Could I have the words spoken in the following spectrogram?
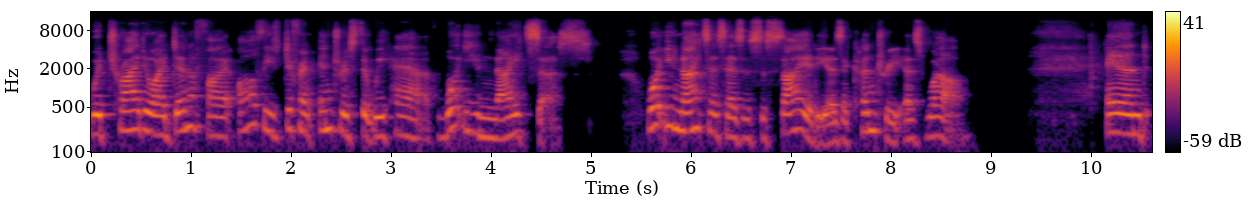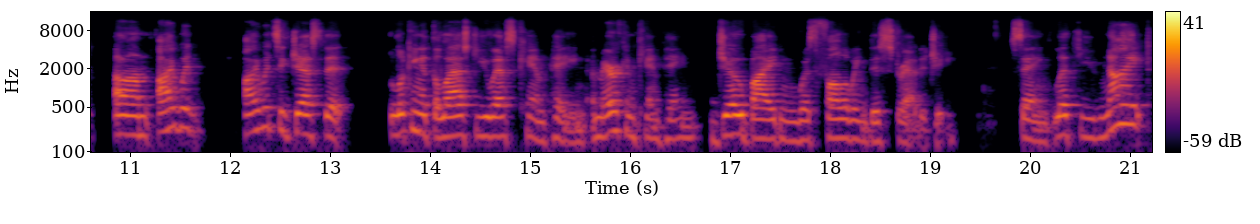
would try to identify all these different interests that we have, what unites us, what unites us as a society, as a country as well. And um, I would I would suggest that looking at the last US campaign, American campaign, Joe Biden was following this strategy, saying, let's unite.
